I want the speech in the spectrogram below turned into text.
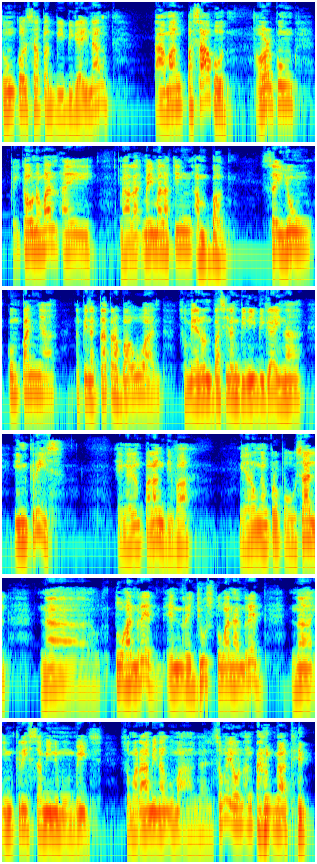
tungkol sa pagbibigay ng tamang pasahod or kung ikaw naman ay may malaking ambag sa iyong kumpanya na pinagtatrabahuan, so meron ba silang binibigay na increase? Eh ngayon pa lang, di ba? Meron ngang proposal na 200 and reduce to 100 na increase sa minimum wage. So marami nang umaangal. So ngayon, ang tanong natin,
